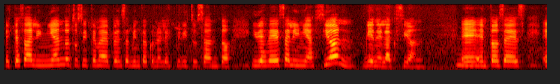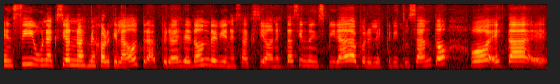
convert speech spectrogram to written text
estás alineando tu sistema de pensamiento con el Espíritu Santo y desde esa alineación viene la acción. Eh, entonces, en sí, una acción no es mejor que la otra, pero ¿desde dónde viene esa acción? ¿Está siendo inspirada por el Espíritu Santo o está, eh,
